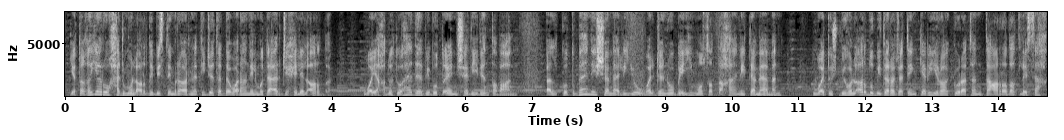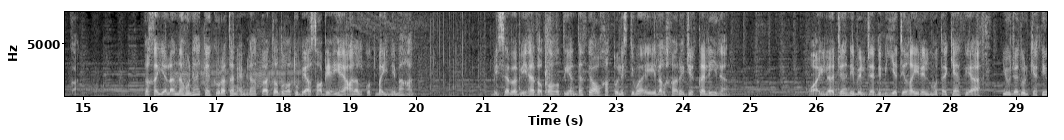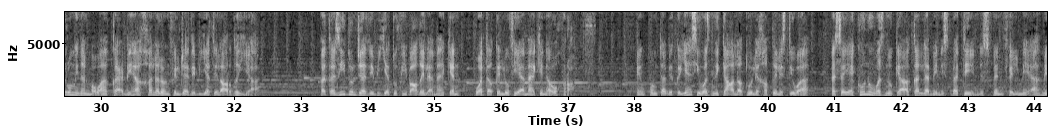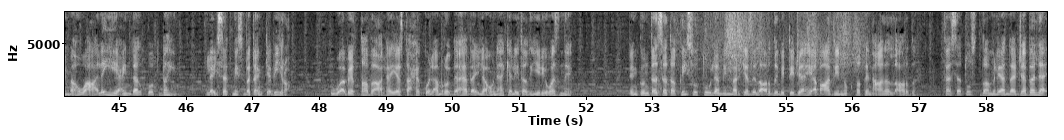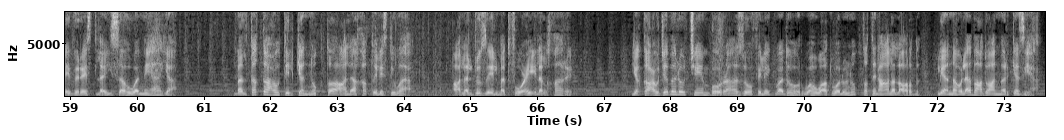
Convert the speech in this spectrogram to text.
يتغير حجم الأرض باستمرار نتيجة الدوران المتأرجح للأرض ويحدث هذا ببطء شديد طبعا. القطبان الشمالي والجنوبي مسطحان تماما وتشبه الأرض بدرجة كبيرة كرة تعرضت للسحق تخيل أن هناك كرة عملاقة تضغط بأصابعها على القطبين معا. بسبب هذا الضغط يندفع خط الاستواء إلى الخارج قليلا. وإلى جانب الجاذبية غير المتكافئة يوجد الكثير من المواقع بها خلل في الجاذبية الأرضية. فتزيد الجاذبية في بعض الأماكن وتقل في أماكن أخرى. إن قمت بقياس وزنك على طول خط الاستواء فسيكون وزنك أقل بنسبة نصف في المئة مما هو عليه عند القطبين. ليست نسبة كبيرة. وبالطبع لا يستحق الأمر الذهاب إلى هناك لتغيير وزنك. إن كنت ستقيس الطول من مركز الأرض باتجاه أبعد نقطة على الأرض فستصدم لأن جبل إيفرست ليس هو النهاية. بل تقع تلك النقطة على خط الاستواء على الجزء المدفوع إلى الخارج. يقع جبل تشيمبورازو في الإكوادور وهو أطول نقطة على الأرض لأنه الأبعد عن مركزها.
